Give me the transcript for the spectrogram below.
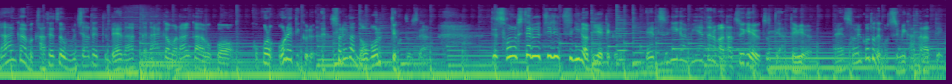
何回も仮説をぶち当ててね、何回も何回もこう、心折れてくる。それが登るっていうことですから。で、そうしてるうちに次が見えてくる。で、次が見えたらまた次へ移ってやってみる。ね、そういうことでこう積み重なっていく。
